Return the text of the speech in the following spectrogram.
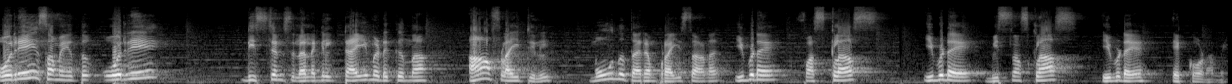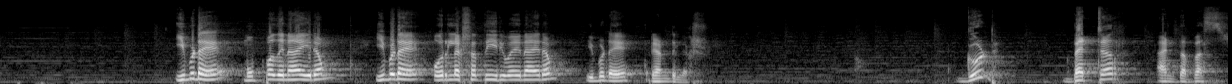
ഒരേ സമയത്ത് ഒരേ ഡിസ്റ്റൻസിൽ അല്ലെങ്കിൽ ടൈം എടുക്കുന്ന ആ ഫ്ലൈറ്റിൽ മൂന്ന് തരം പ്രൈസാണ് ഇവിടെ ഫസ്റ്റ് ക്ലാസ് ഇവിടെ ബിസിനസ് ക്ലാസ് ഇവിടെ എക്കോണമി ഇവിടെ മുപ്പതിനായിരം ഇവിടെ ഒരു ലക്ഷത്തി ഇരുപതിനായിരം ഇവിടെ രണ്ട് ലക്ഷം. Good better and the best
